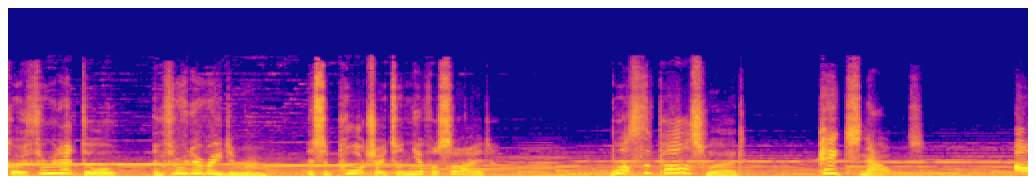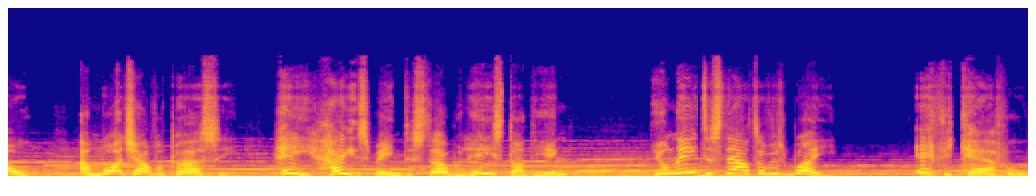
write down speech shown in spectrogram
Go through that door and through the reading room. There's a portrait on the other side. What's the password? Pig snout. Oh, and watch out for Percy. He hates being disturbed when he's studying. You'll need to stay out of his way. If you're careful,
